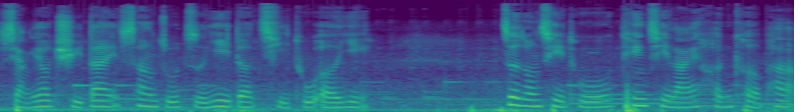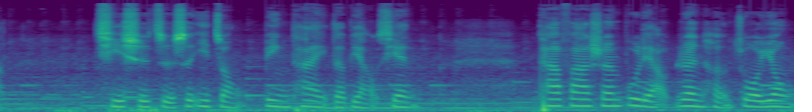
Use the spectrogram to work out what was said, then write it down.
想要取代上主旨意的企图而已。这种企图听起来很可怕。其实只是一种病态的表现，它发生不了任何作用，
